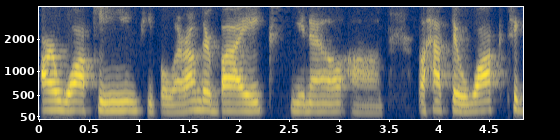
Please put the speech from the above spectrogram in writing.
are walking, people are on their bikes, you know. Um, they'll have to walk to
